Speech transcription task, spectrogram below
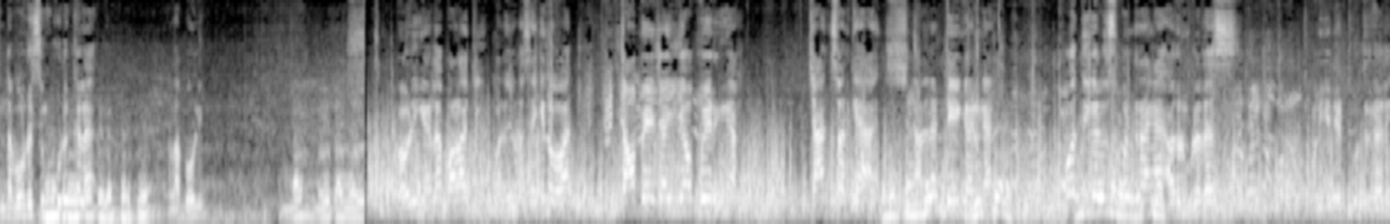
எந்த பவுண்டரிஸும் கொடுக்கல. நல்லா பவுலிங் பவுலிங் எல்லாம் பாலாஜி. பாலாஜியோட செகண்ட் ஓவர் டாப் ஏஜா ஐயா போயிருக்குங்க. சான்ஸ் ஃபார் கேட்ச் நல்ல டேக்கருங்க போத்திக்க யூஸ் பண்றாங்க அருண் பிரதர்ஸ் அவனுக்கு எடுத்து கொடுத்துருக்காரு.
